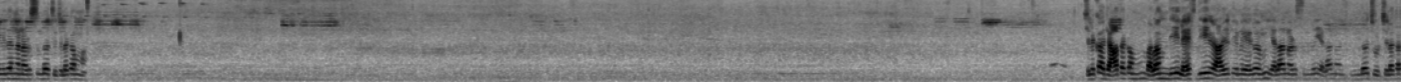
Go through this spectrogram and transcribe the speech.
ఏ విధంగా నడుస్తుందో చూడు చిలకమ్మ. చిలక జాతకం బలంది లైఫ్ది రాజకీయ వేగం ఎలా నడుస్తుందో ఎలా నడుస్తుందో చూడు చిలక.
